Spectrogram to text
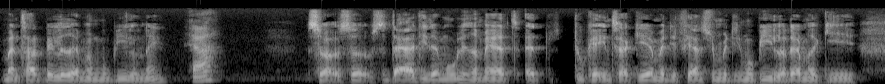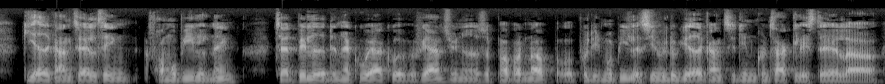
Man tager et billede af med mobilen, ikke? Ja. Så, så, så der er de der muligheder med, at, at du kan interagere med dit fjernsyn med din mobil, og dermed give give adgang til alting fra mobilen, ikke? Tag et billede af den her QR-kode på fjernsynet, og så popper den op på dit mobil og siger, vil du give adgang til din kontaktliste, eller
